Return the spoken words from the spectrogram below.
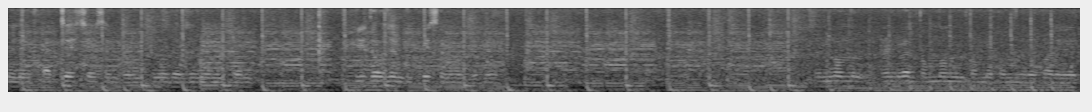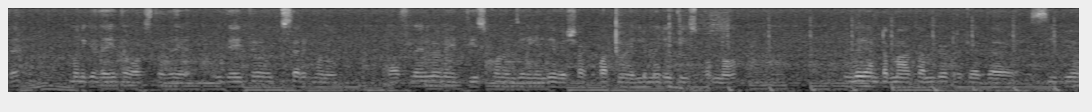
నేను పర్చేస్ చేసిన two thousand and twenty three thousand rupees అని ఉంటుంది రెండు వందలు రెండు వేల తొమ్మిది వందల తొంభై తొమ్మిది రూపాయలు అయితే మనకి ఇదైతే వస్తుంది ఇదైతే వచ్చేసరికి మనం ఆఫ్లైన్లోనే తీసుకోవడం జరిగింది విశాఖపట్నం వెళ్ళి మరీ తీసుకున్నాం ఎందుకంటే మా కంప్యూటర్కి అయితే సిపియూ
